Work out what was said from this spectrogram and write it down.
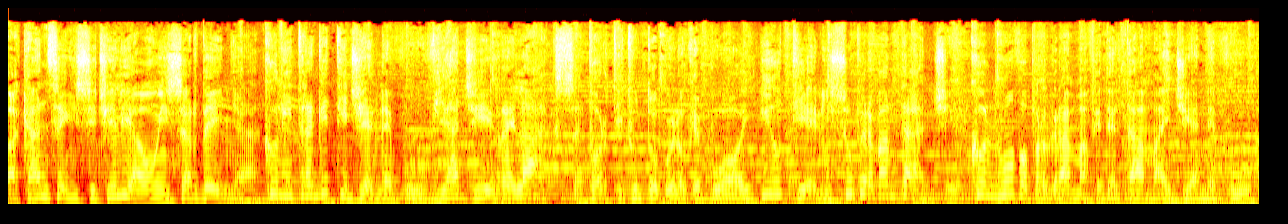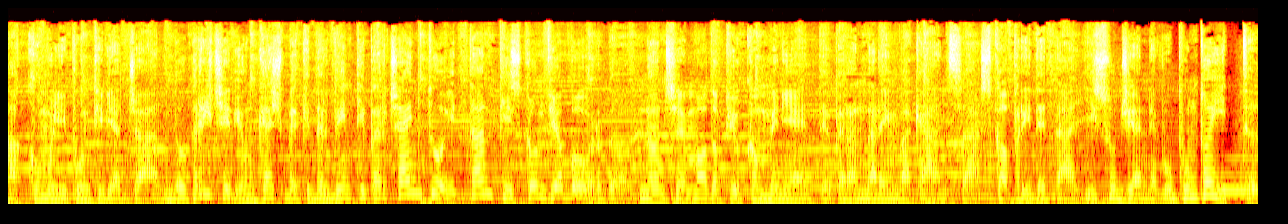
Vacanze in Sicilia o in Sardegna. Con i traghetti GNV viaggi in relax, porti tutto quello che vuoi e ottieni super vantaggi. Col nuovo programma Fedeltà MyGNV accumuli punti viaggiando, ricevi un cashback del 20% e tanti sconti a bordo. Non c'è modo più conveniente per andare in vacanza. Scopri i dettagli su gnv.it.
